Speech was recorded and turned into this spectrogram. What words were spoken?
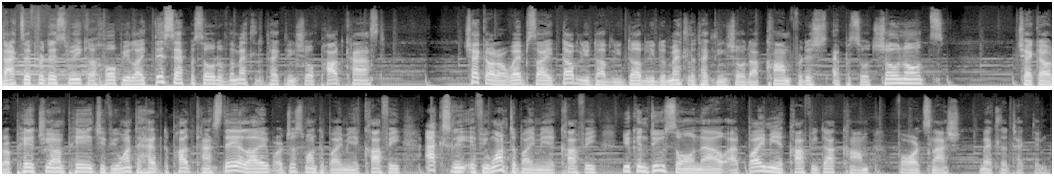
That's it for this week. I hope you liked this episode of the Metal Detecting Show podcast. Check out our website www.metaldetectingshow.com for this episode's show notes. Check out our Patreon page if you want to help the podcast stay alive or just want to buy me a coffee. Actually, if you want to buy me a coffee, you can do so now at buymeacoffee.com forward slash metal detecting.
